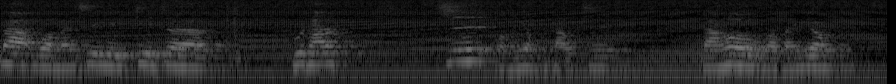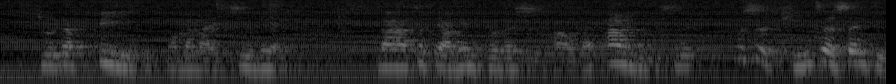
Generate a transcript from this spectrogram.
那我们是借着葡萄汁，我们用葡萄汁，然后我们用主的饼，我们来纪念。那这表明主的喜好，我们按理吃，不是凭着身体，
